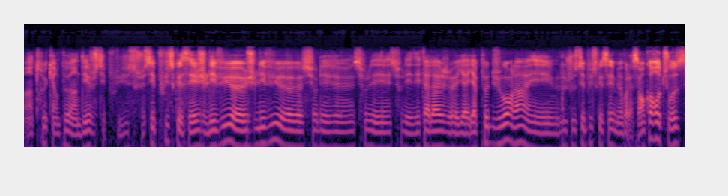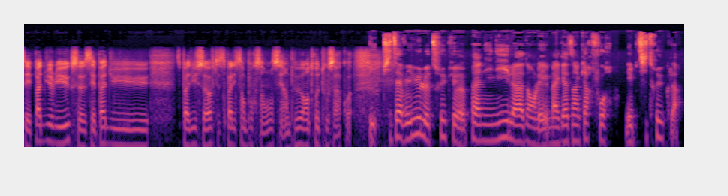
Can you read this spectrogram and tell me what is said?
un- truc un peu indé, je sais plus, je sais plus ce que c'est. Je l'ai vu, euh, je l'ai vu euh, sur les sur les sur les étalages euh, il y, a, peu de jours là et je sais plus ce que c'est, mais voilà, c'est encore autre chose. C'est pas du luxe, c'est pas du c'est pas du soft, c'est pas du 100%, c'est un peu entre tout ça quoi. Puis, puis t'avais vu le truc euh, Panini là dans les magasins Carrefour, les petits trucs là.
